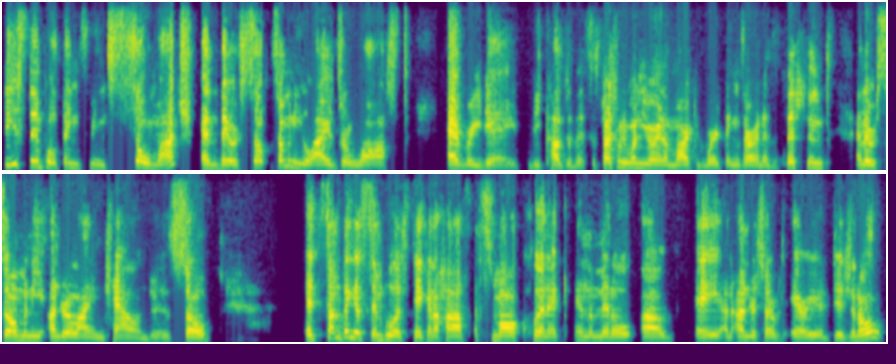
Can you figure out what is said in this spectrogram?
these simple things mean so much, and there's so so many lives are lost every day because of this, especially when you're in a market where things aren't as efficient and there's so many underlying challenges. So it's something as simple as taking a, a small clinic in the middle of a an underserved area digital.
